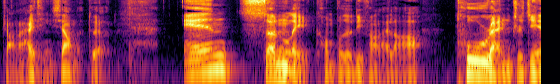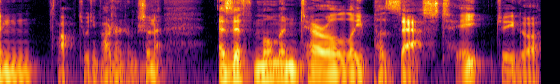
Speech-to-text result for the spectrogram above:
长得还挺像的？对了。And suddenly，恐怖的地方来了啊！突然之间啊，究竟发生什么事呢？As if momentarily possessed，哎，这个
